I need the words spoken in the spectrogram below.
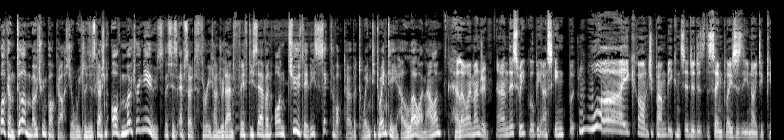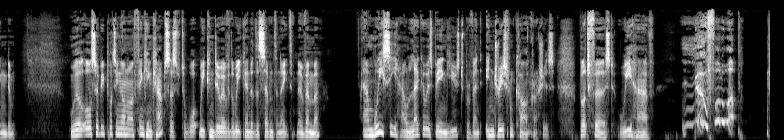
Welcome to the Motoring Podcast, your weekly discussion of motoring news. This is episode 357 on Tuesday, the 6th of October 2020. Hello, I'm Alan. Hello, I'm Andrew. And this week we'll be asking, but why can't Japan be considered as the same place as the United Kingdom? We'll also be putting on our thinking caps as to what we can do over the weekend of the 7th and 8th of November. And we see how Lego is being used to prevent injuries from car crashes. But first, we have no follow up.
